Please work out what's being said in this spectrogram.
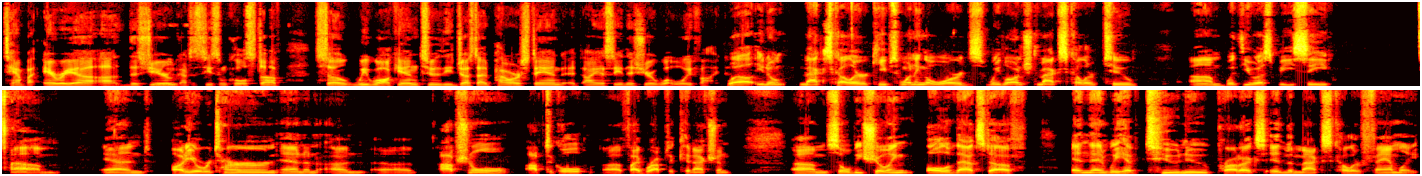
Tampa area uh, this year. Mm-hmm. We got to see some cool stuff. So we walk into the Just Add Power stand at ISE this year. What will we find? Well, you know, MaxColor keeps winning awards. We launched MaxColor two um, with USB C. Um, and audio return and an, an uh, optional optical uh, fiber optic connection. Um, so we'll be showing all of that stuff. And then we have two new products in the MaxColor family.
